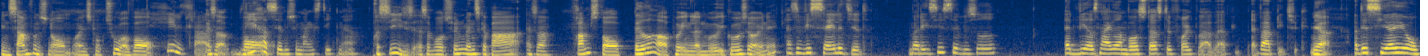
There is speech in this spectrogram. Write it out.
en samfundsnorm og en struktur, hvor, Helt klart. altså, Vi hvor har sindssygt mange stigmaer. præcis, altså, hvor tynde mennesker bare altså, fremstår bedre på en eller anden måde i gåseøjne, ikke? Altså, vi sagde legit, var det i sidste episode, at vi havde snakket om, at vores største frygt var at, være, at, var at blive tyk. Ja, Og det siger jo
